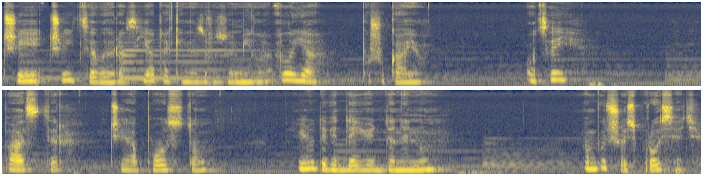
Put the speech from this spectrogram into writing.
чий, чий це вираз, я так і не зрозуміла. Але я пошукаю. Оцей пастир чи апостол. Люди віддають данину, мабуть, щось просять.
